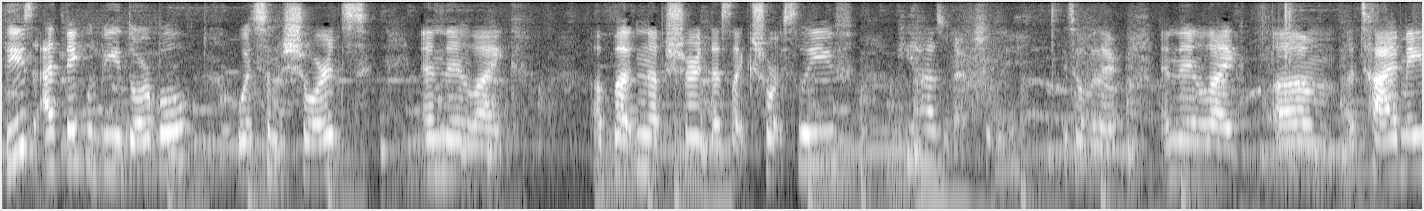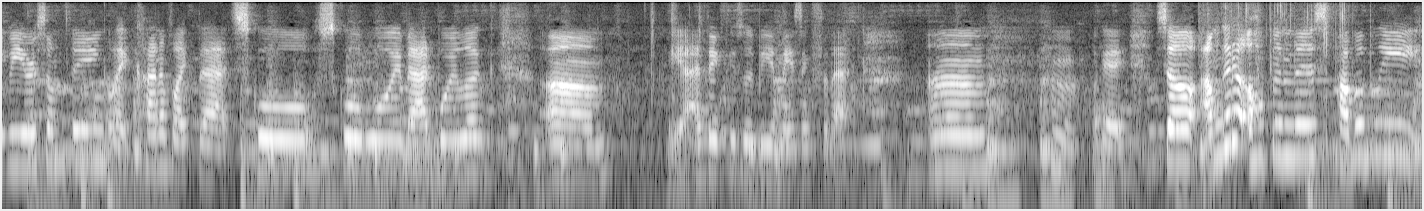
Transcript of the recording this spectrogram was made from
these. I think would be adorable with some shorts and then like a button-up shirt that's like short sleeve. He has one actually. It's over there. And then like um, a tie maybe or something, like kind of like that school schoolboy bad boy look. Um, yeah, I think these would be amazing for that. Um, hmm, okay, so I'm gonna open this probably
